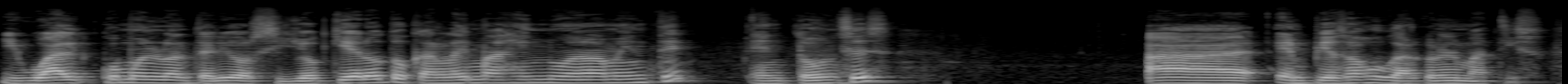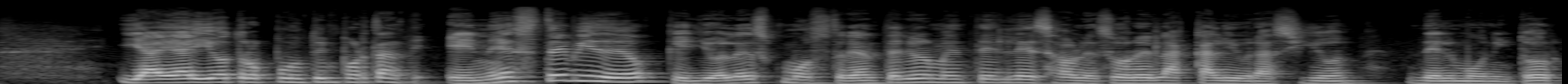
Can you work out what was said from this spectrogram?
igual como en lo anterior, si yo quiero tocar la imagen nuevamente, entonces ah, empiezo a jugar con el matiz. Y ahí hay otro punto importante. En este video que yo les mostré anteriormente, les hablé sobre la calibración del monitor.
